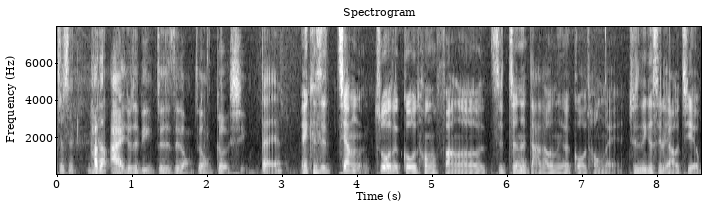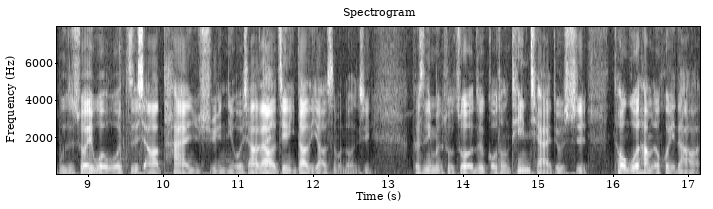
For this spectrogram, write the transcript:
就是他的爱就是就是这种这种个性。对，哎、欸，可是这样做的沟通反而是真的达到那个沟通，哎，就是那个是了解，而不是说，哎、欸，我我只想要探寻你，我想要了解你到底要什么东西。可是你们所做的这个沟通听起来就是透过他们的回答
